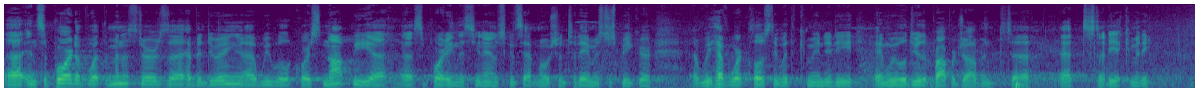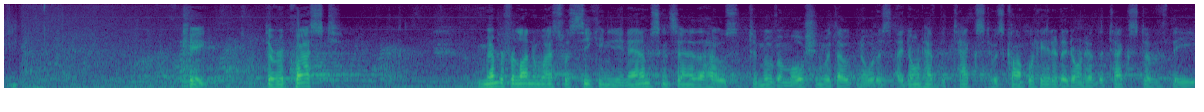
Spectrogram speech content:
uh, in support of what the ministers uh, have been doing, uh, we will, of course, not be uh, supporting this unanimous consent motion today, Mr. Speaker. we have worked closely with the community, and we will do the proper job at study at committee. Okay. The request, member for London West was seeking the unanimous consent of the House to move a motion without notice. I don't have the text. It was complicated. I don't have the text of the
